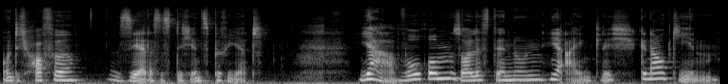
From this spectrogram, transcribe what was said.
und ich hoffe sehr, dass es dich inspiriert. Ja, worum soll es denn nun hier eigentlich genau gehen?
